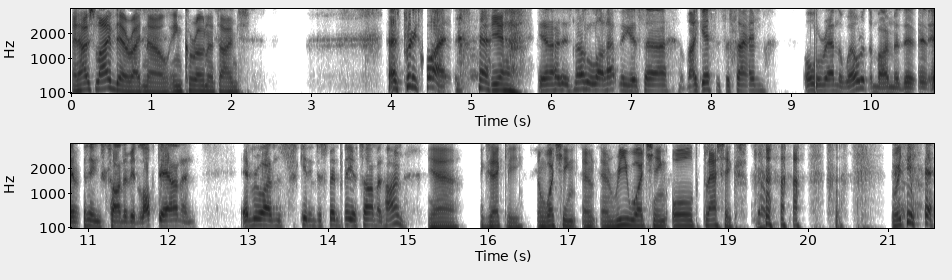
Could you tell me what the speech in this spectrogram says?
And how's life there right now in Corona times? That's pretty quiet. Yeah. you know, there's not a lot happening. It's uh, I guess it's the same all around the world at the moment. That Everything's kind of in lockdown, and everyone's getting to spend plenty of time at home. Yeah. Exactly. And watching and, and rewatching old classics. which, Yeah.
